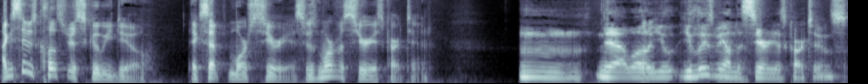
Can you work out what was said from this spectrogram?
I guess it was closer to Scooby Doo, except more serious. It was more of a serious cartoon, hmm. Yeah, well, But you you lose me on the serious cartoons.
